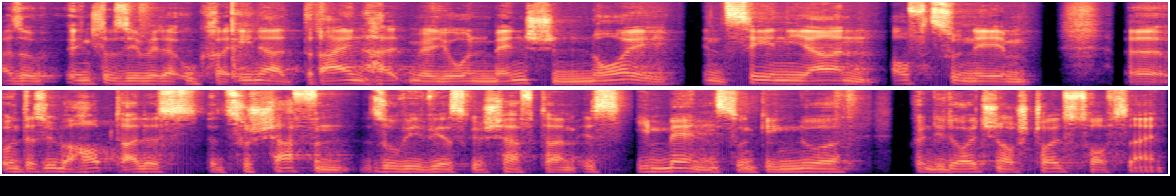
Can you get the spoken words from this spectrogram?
Also inklusive der Ukrainer, dreieinhalb Millionen Menschen neu in zehn Jahren aufzunehmen äh, und das überhaupt alles äh, zu schaffen, so wie wir es geschafft haben, ist immens und ging nur, können die Deutschen auch stolz drauf sein.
